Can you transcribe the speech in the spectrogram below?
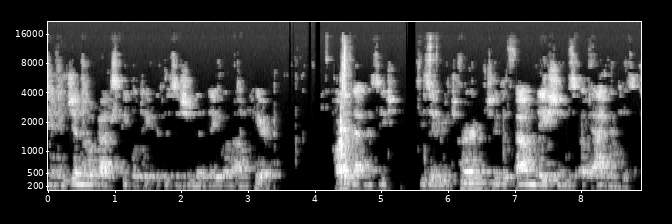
and in general, God's people take the position that they will not hear. Part of that message is a return to the foundations of Adventism.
